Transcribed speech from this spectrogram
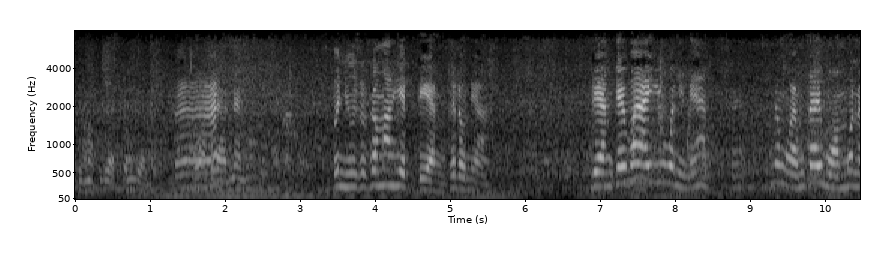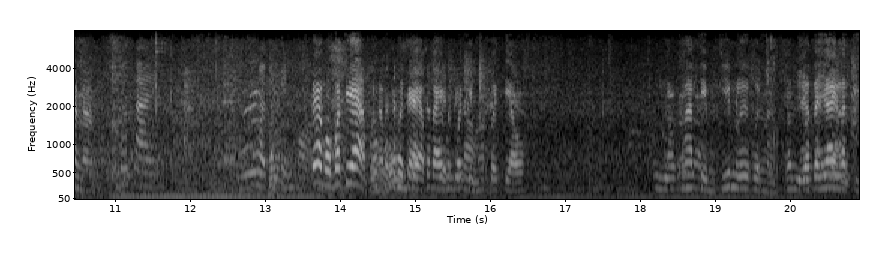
คือหมักเลือดตำเลือดแซ่เพราะว่ากระบดาษแม่น ก็อยู่จะสมาเฮ็ดแดงแค่เดี๋ยวเนี่ยแดงใจวายอยู่วันนี้แม่น้องแหวมใส่หอมบ่นั่นน่ะบ่ใส่หอยต้องกินหอมแต่บ่บ่เตี้ยเพิ่นน่ะผู้เพิ่นแซ่บใส่เพิ่นบ่กินก๋วยเตี๋ยวมาเต็มกิ้มเลยเพิ่นน่ะเดี๋ยวแต่ยายละตี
